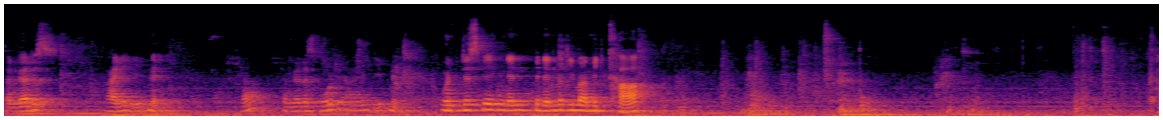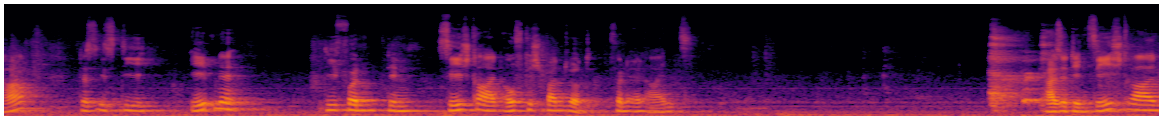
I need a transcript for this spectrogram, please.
dann wäre das eine Ebene. Ja? Dann wäre das rote eine Ebene. Und deswegen nennen, benennen wir die mal mit K. K, das ist die Ebene, die von den Seestrahlen aufgespannt wird, von L1. Also den Seestrahlen,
